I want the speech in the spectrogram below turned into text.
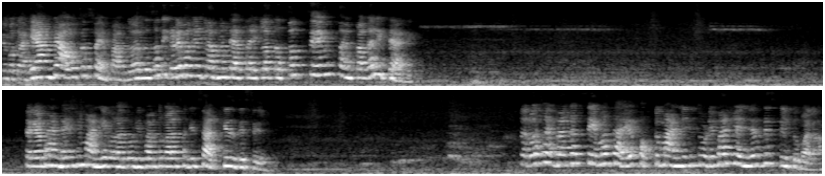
हे बघा हे आमच्या आऊचं स्वयंपाकघर. जसं तिकडे बघितलं ना त्या साईडला तसंच सेम स्वयंपाकघर इथे आहे. सगळ्या भांड्यांची मांडणी बघा थोडीफार तुम्हाला सगळी सारखीच दिसेल. सर्व स्वयंपाकात सेमच आहे फक्त मांडणीची थोडीफार चेंजेस दिसतील तुम्हाला.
